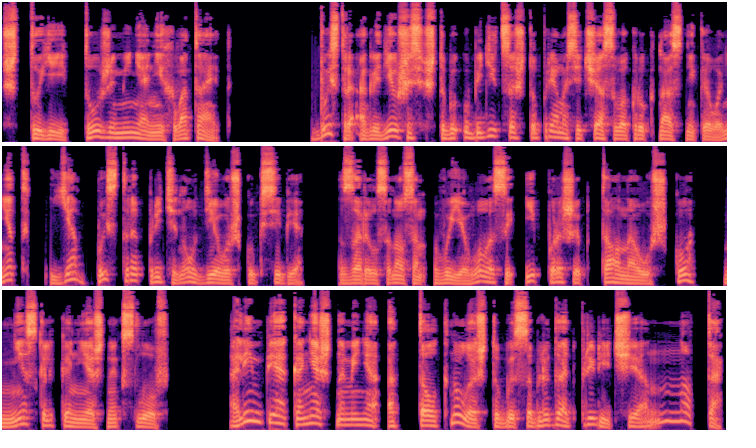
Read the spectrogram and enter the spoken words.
что ей тоже меня не хватает. Быстро оглядевшись, чтобы убедиться, что прямо сейчас вокруг нас никого нет, я быстро притянул девушку к себе, зарылся носом в ее волосы и прошептал на ушко несколько нежных слов. Олимпия, конечно, меня оттолкнула, чтобы соблюдать приличия, но так,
